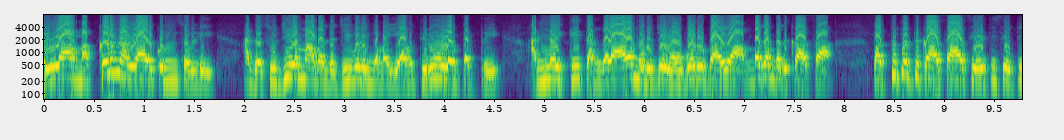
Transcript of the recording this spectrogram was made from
எல்லா மக்களும் நல்லா இருக்கணும்னு சொல்லி அந்த சுஜியம்மா வந்த ஜீவலிங்கம் ஐயாவும் திருவுளம் பற்றி அன்னைக்கு தங்களால முடிஞ்ச ஒவ்வொரு ரூபாயா ஐம்பது ஐம்பது காசா பத்து பத்து காசா சேர்த்தி சேர்த்தி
